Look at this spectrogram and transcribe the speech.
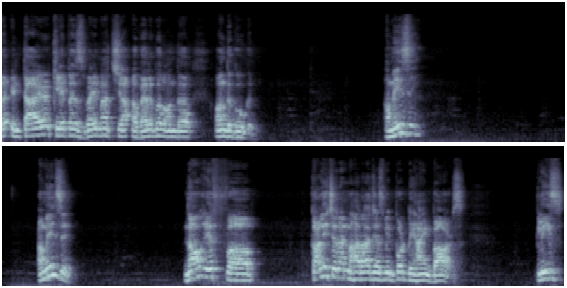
द इंटायर क्लिप इज वेरी मच अवेलेबल ऑन द ऑन द गूगल amazing amazing now if uh, kalicharan maharaj has been put behind bars please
